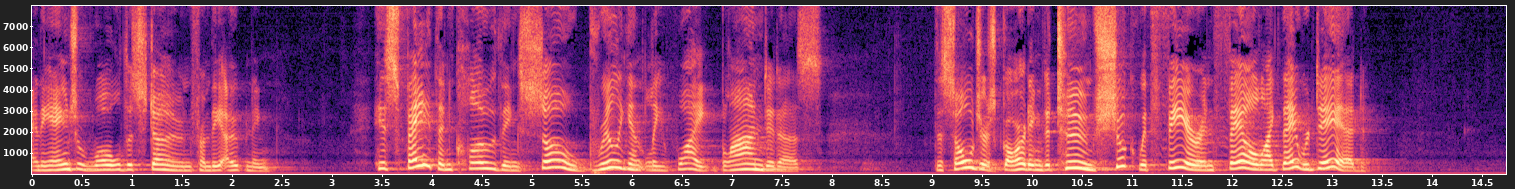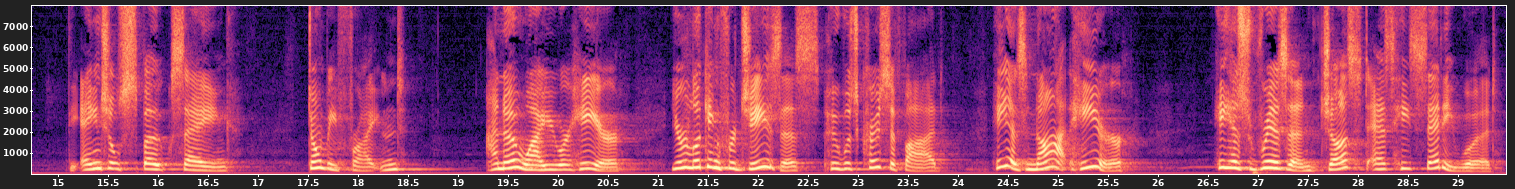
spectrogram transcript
and the angel rolled the stone from the opening. His faith and clothing, so brilliantly white, blinded us. The soldiers guarding the tomb shook with fear and fell like they were dead. The angel spoke, saying, Don't be frightened. I know why you are here. You're looking for Jesus who was crucified. He is not here. He has risen just as he said he would.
